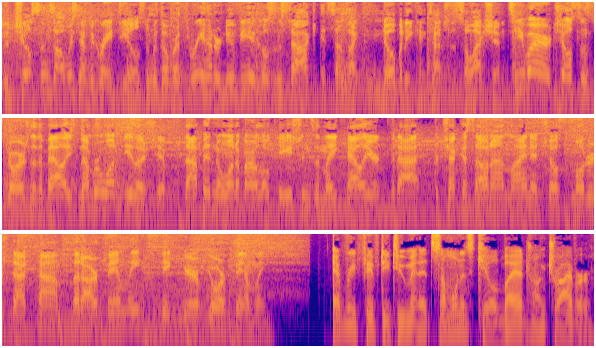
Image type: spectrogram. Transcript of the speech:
The Chilsons always have the great deals, and with over 300 new vehicles in stock, it sounds like nobody can touch the selection. See why our Chilson stores are the Valley's number one dealership. Stop into one of our locations in Lake Hallie or Cadott, or check us out online at chilsonmotors.com. Let our family take care of your family. Every 52 minutes, someone is killed by a drunk driver.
